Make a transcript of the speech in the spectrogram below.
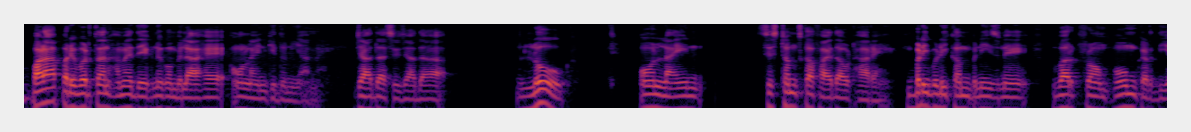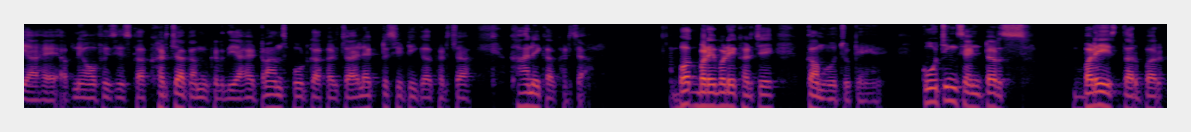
बड़ा परिवर्तन हमें देखने को मिला है ऑनलाइन की दुनिया में। ज़्यादा से ज़्यादा लोग ऑनलाइन सिस्टम्स का फ़ायदा उठा रहे हैं। बड़ी बड़ी कंपनीज़ ने वर्क फ्रॉम होम कर दिया है, अपने ऑफ़िस का खर्चा कम कर दिया है, ट्रांसपोर्ट का खर्चा, इलेक्ट्रिसिटी का खर्चा, खाने का खर्चा। बहुत बड़े बड़े खर्चे कम हो चुके हैं। कोचिंग सेंटर्स बड़े स्तर पर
